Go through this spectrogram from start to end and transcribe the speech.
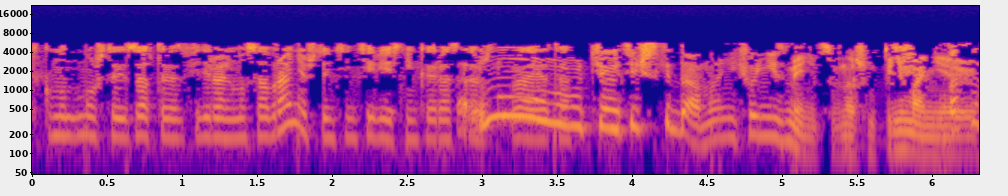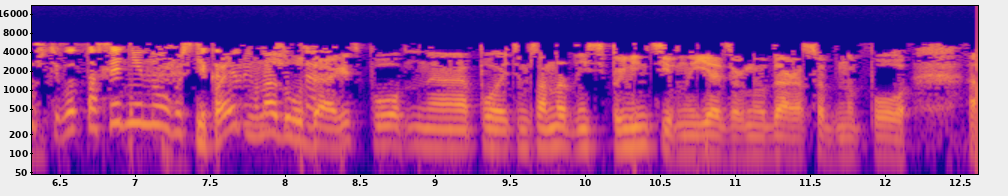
Так он, может, и завтра федеральному собранию что-нибудь интересненькое расскажет про это. Ну, теоретически да, но ничего не изменится в нашем понимании. Послушайте, вот последние новости. И поэтому надо мы читаем. ударить по, э, по этим, надо нанести превентивный ядерный удар, особенно по э,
